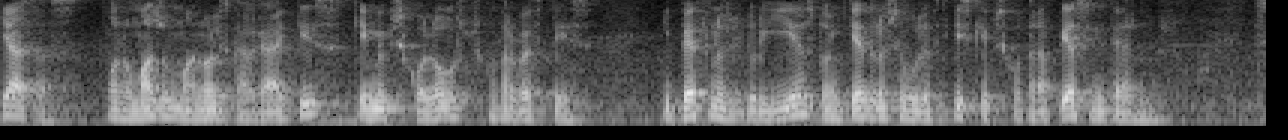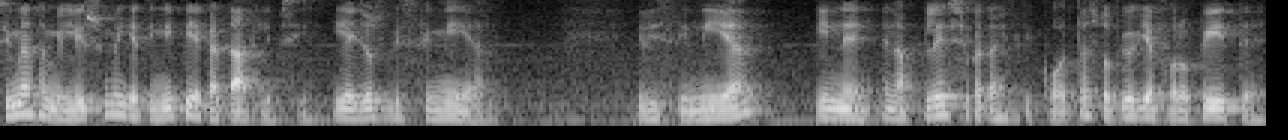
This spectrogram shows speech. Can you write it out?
Γεια σας. Ονομάζομαι Μανώλης Καργάκης και είμαι ψυχολόγος ψυχοθεραπευτής. Υπεύθυνος λειτουργίας των Κέντρων Συμβουλευτικής και Ψυχοθεραπείας Ιντέρνου. Σήμερα θα μιλήσουμε για την ήπια κατάθλιψη ή αλλιώς δυσθυμία. Η δυσθυμία είναι ένα πλαίσιο καταθλιπτικότητας το οποίο διαφοροποιείται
